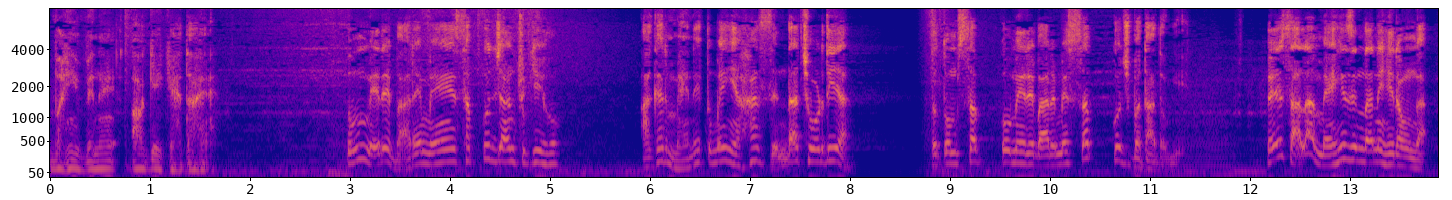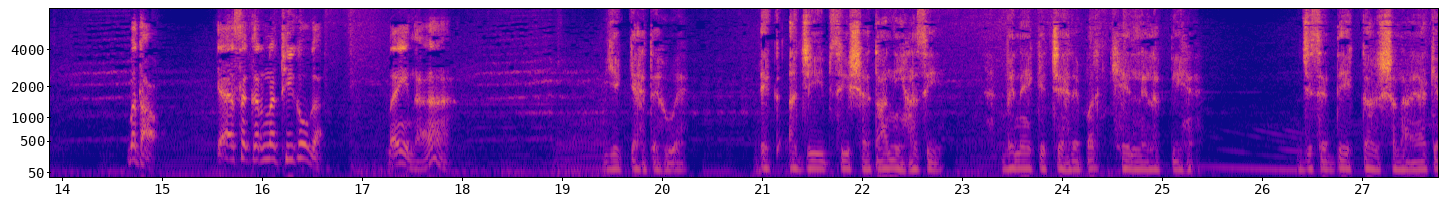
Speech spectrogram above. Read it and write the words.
वहीं विनय आगे कहता है, तुम मेरे बारे में सब कुछ जान चुकी हो। अगर मैंने तुम्हें यहाँ ज़िंदा छोड़ दिया तो तुम सबको मेरे बारे में सब कुछ बता दोगी। फिर साला मैं ही ज़िंदा नहीं रहूँगा। बताओ, क्या ऐसा करना ठीक होगा? नहीं ना? ये कहते हुए एक अजीब सी शैतानी हँसी विनय के चेहरे पर खेलने लगती है, जिसे देखकर शनाया के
